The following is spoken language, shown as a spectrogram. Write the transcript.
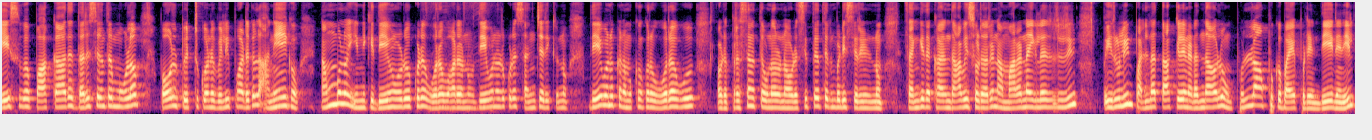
இயேசுவை பார்க்காத தரிசனத்தின் மூலம் பவுல் பெற்றுக்கொண்ட வெளிப்பாடுகள் அநேகம். நம்மளும் இன்றைக்கி தேவனோடு கூட உறவாடணும் தேவனோடு கூட சஞ்சரிக்கணும். தேவனுக்கு நமக்கு இருக்கிற உறவு அவரோட பிரசனத்தை உணரணும் அவரோட சித்தத்தின்படி செறியணும். சங்கீதக்காரன் தாவி சொல்கிறாரு நான் மரண இளரில் இருளின் பள்ளத்தாக்கிலே நடந்தாலும் பொல்லாப்புக்கு பயப்படேன். ஏனெனில்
